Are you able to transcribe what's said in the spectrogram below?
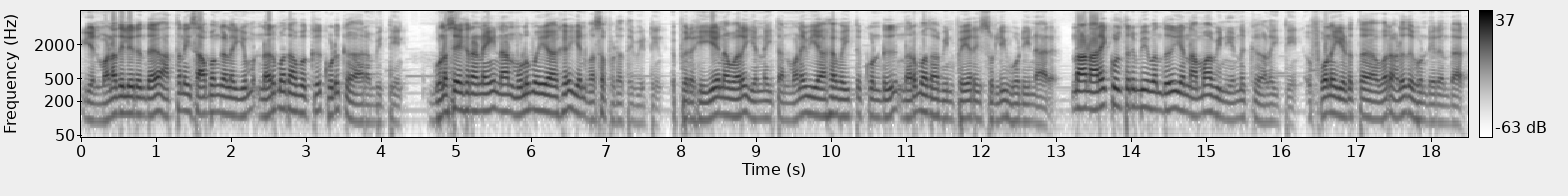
என் மனதில் இருந்த அத்தனை சாபங்களையும் நர்மதாவுக்கு கொடுக்க ஆரம்பித்தேன். குணசேகரனை நான் முழுமையாக என் வசப்படுத்தி விட்டேன். பிறகு ஏன் அவர் என்னை தன் மனைவியாக வைத்துக்கொண்டு நர்மதாவின் பெயரை சொல்லி ஓடினார். நான் அறைக்குள் திரும்பி வந்து என் அம்மாவின் எண்ணுக்கு அழைத்தேன். போனை எடுத்த அவர் அழுது கொண்டிருந்தார்.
